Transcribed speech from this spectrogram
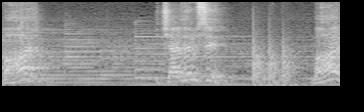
Bahar! İçeride misin? Bahar!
